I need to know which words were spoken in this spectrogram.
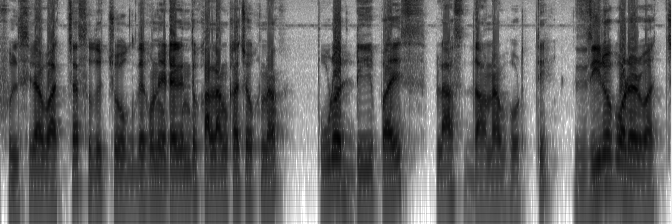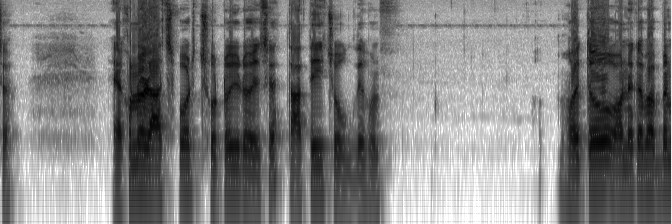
ফুলসিরা বাচ্চা, শুধু চোখ দেখুন, এটা কিন্তু কালাঙ্কা চোখ না, পুরো ডিপ আইস প্লাস দানা ভর্তি জিরো পরের বাচ্চা। এখনও রাজপর ছোটই রয়েছে, তাতেই চোখ দেখুন। হয়তো অনেকে ভাববেন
